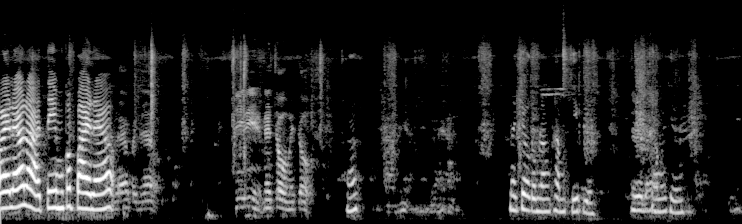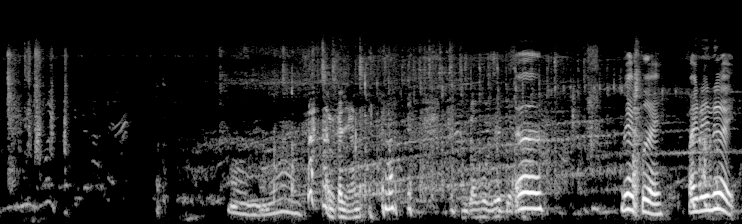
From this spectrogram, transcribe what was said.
ไปแล้วล่ะตีมก็ไปแล้วแล้วไปแล้ว นี่นี่แม่โจ้แม่โจ้ฮะอ่านี่อันนี้ได้อะแม่โจ้กำลังทำคลิปอยู่เออแล้วยังไม่ถึงอ๋อมันก็อย่างนั้นแหละมันก็พูดเรื่อยเออเรื่อยเปื่อย ไปเรื่อยๆ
